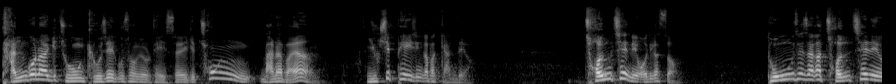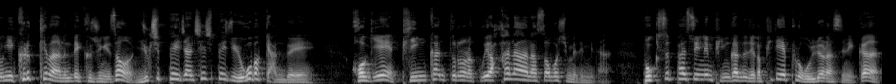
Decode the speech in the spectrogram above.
단권하기 좋은 교재 구성으로 돼 있어요. 이게 총 많아봐야 60페이지인가 밖에 안 돼요. 전체 내용 어디 갔어? 동세사가 전체 내용이 그렇게 많은데 그 중에서 60페이지 한 70페이지 요거밖에 안 돼. 거기에 빈칸 뚫어놨고요. 하나하나 써보시면 됩니다. 복습할 수 있는 빈칸도 제가 PDF로 올려놨으니까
